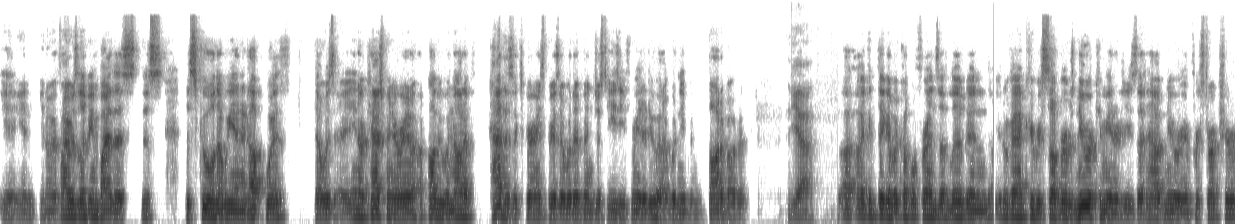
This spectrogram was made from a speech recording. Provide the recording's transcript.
In you know, if I was living by this this the school that we ended up with, that was in our catchment area, I probably would not have had this experience because it would have been just easy for me to do it. I wouldn't even thought about it. yeah I I can think of a couple of friends that live in you know Vancouver suburbs, newer communities that have newer infrastructure.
